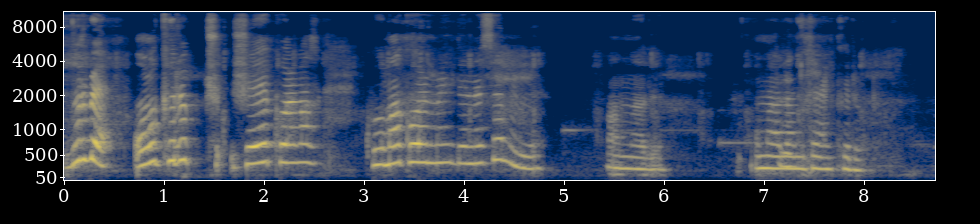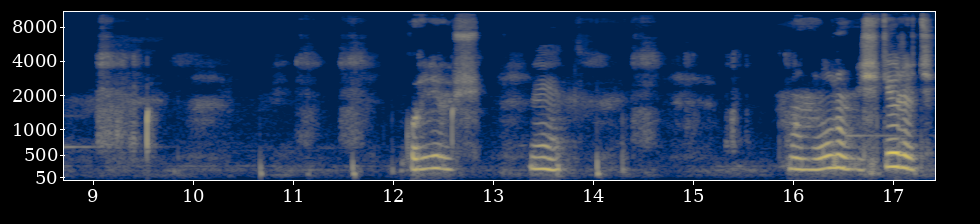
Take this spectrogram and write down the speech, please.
Dur be onu kırıp şeye koymaz. Kuma koymayı denesene bir. Onları. Onlardan bir tane kırıp. Koyuyormuş. Evet. Lan oğlum iskelet.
